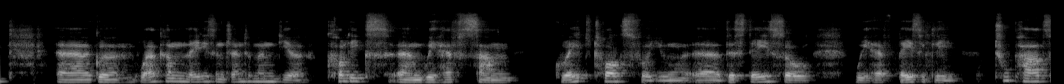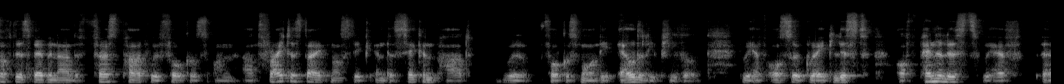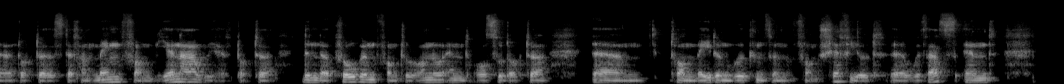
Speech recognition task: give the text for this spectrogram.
Uh, good, welcome, ladies and gentlemen, dear colleagues. Um, we have some great talks for you uh, this day. So we have basically two parts of this webinar. The first part will focus on arthritis diagnostic and the second part will focus more on the elderly people. We have also a great list of panelists. We have uh, Dr. Stefan Meng from Vienna, we have Dr. Linda Probyn from Toronto, and also Dr. Um, Tom Maden-Wilkinson from Sheffield uh, with us. And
